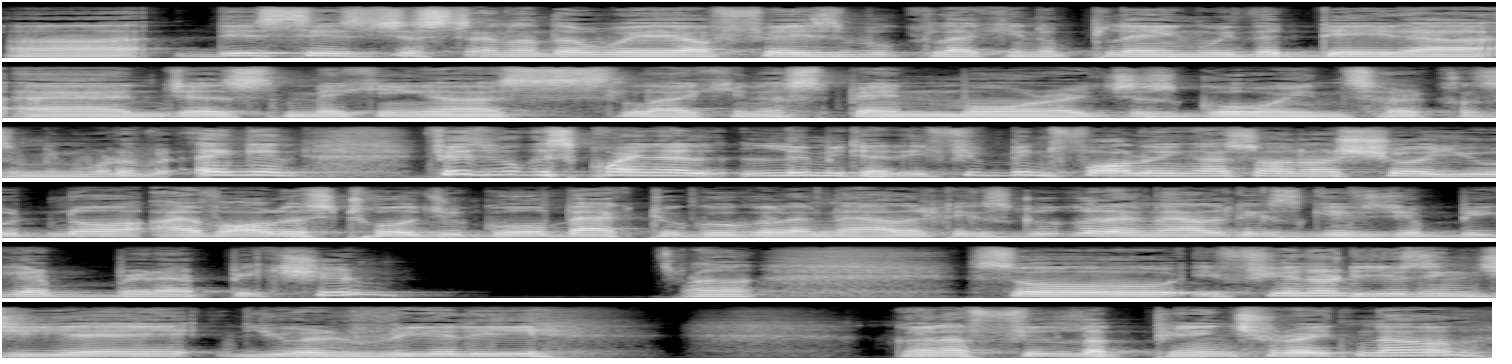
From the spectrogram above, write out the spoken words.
Uh, this is just another way of Facebook, like, you know, playing with the data and just making us like, you know, spend more or just go in circles. I mean, whatever. Again, Facebook is quite limited. If you've been following us on our show, you would know I've always told you go back to Google Analytics. Google Analytics gives you a bigger, better picture uh, so if you're not using GA, you are really gonna feel the pinch right now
